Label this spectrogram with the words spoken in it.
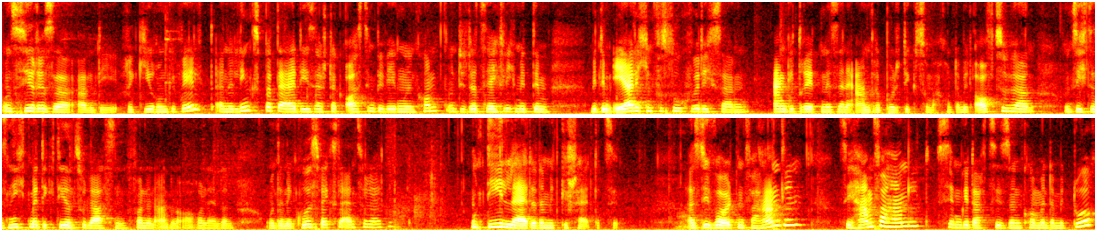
und Syriza an die Regierung gewählt. Eine Linkspartei, die sehr stark aus den Bewegungen kommt und die tatsächlich mit dem, mit dem ehrlichen Versuch, würde ich sagen, angetreten ist, eine andere Politik zu machen und damit aufzuhören und sich das nicht mehr diktieren zu lassen von den anderen Euro-Ländern und einen Kurswechsel einzuleiten und die leider damit gescheitert sind. Also sie wollten verhandeln, sie haben verhandelt, sie haben gedacht, sie kommen damit durch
